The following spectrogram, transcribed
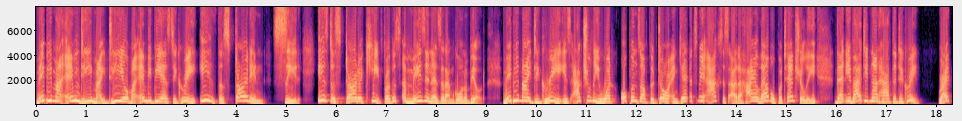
Maybe my MD, my DO, my MBBS degree is the starting seed, is the starter kit for this amazingness that I'm going to build. Maybe my degree is actually what opens up the door and gets me access at a higher level potentially than if I did not have the degree, right?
